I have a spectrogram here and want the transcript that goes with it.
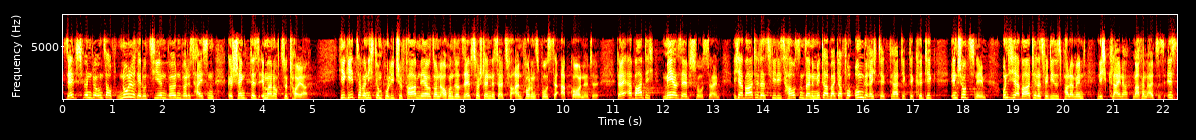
Selbst wenn wir uns auf Null reduzieren würden, würde es heißen, Geschenktes immer noch zu teuer. Hier geht es aber nicht um politische Farbenlehre, sondern auch um unser Selbstverständnis als verantwortungsbewusste Abgeordnete. Daher erwarte ich mehr Selbstbewusstsein. Ich erwarte, dass wir dieses Haus und seine Mitarbeiter vor ungerechtfertigter Kritik in Schutz nehmen. Und ich erwarte, dass wir dieses Parlament nicht kleiner machen, als es ist.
